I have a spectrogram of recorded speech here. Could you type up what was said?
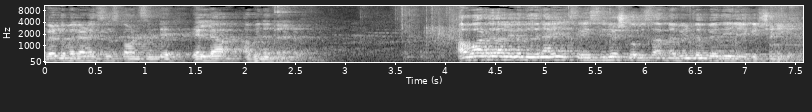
വേൾഡ് മലയാളി സ്വിസ് കൗൺസിലിന്റെ എല്ലാ അഭിനന്ദനങ്ങളും. അവാർഡ് നൽകുന്നതിനായി ശ്രീ സുരേഷ് ഗോപി സാറിനെ വീണ്ടും വേദിയിലേക്ക് ക്ഷണിക്കുന്നു.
